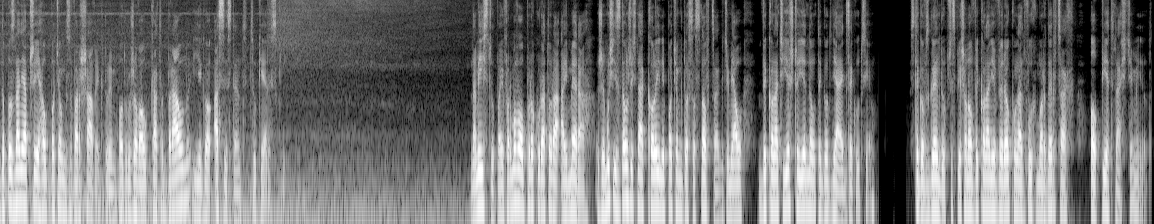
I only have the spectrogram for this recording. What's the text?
do Poznania przyjechał pociąg z Warszawy, którym podróżował Kat Brown i jego asystent cukierski. Na miejscu poinformował prokuratora Aimera, że musi zdążyć na kolejny pociąg do Sosnowca, gdzie miał wykonać jeszcze jedną tego dnia egzekucję. Z tego względu przyspieszono wykonanie wyroku na dwóch mordercach o 15 minut.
